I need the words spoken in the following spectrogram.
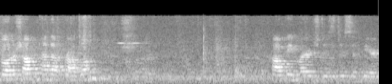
Photoshop and had that problem? Copy merged has disappeared.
